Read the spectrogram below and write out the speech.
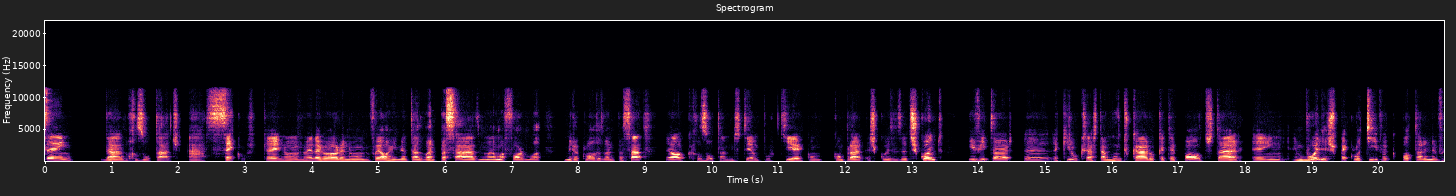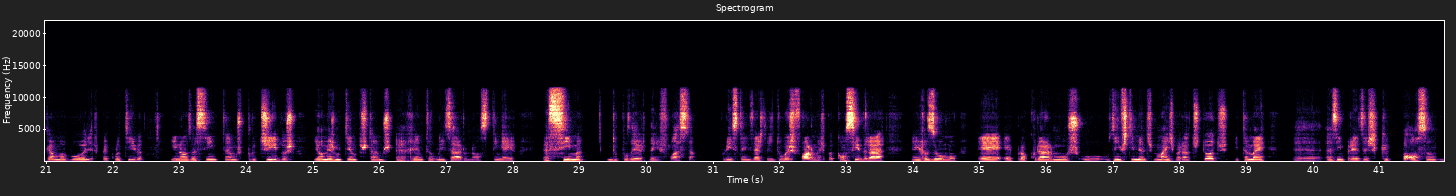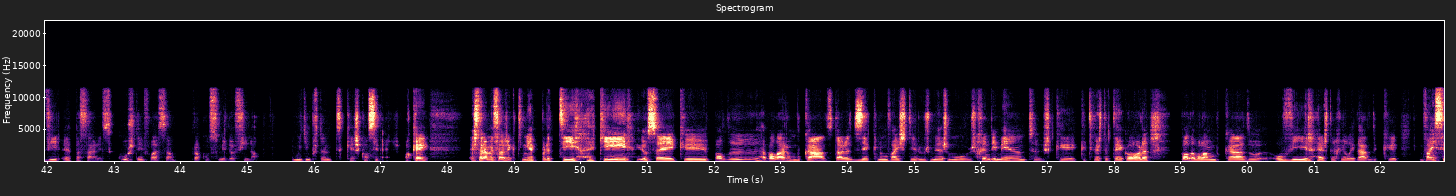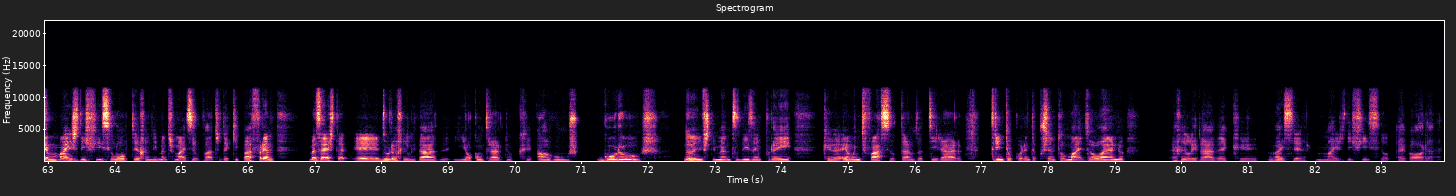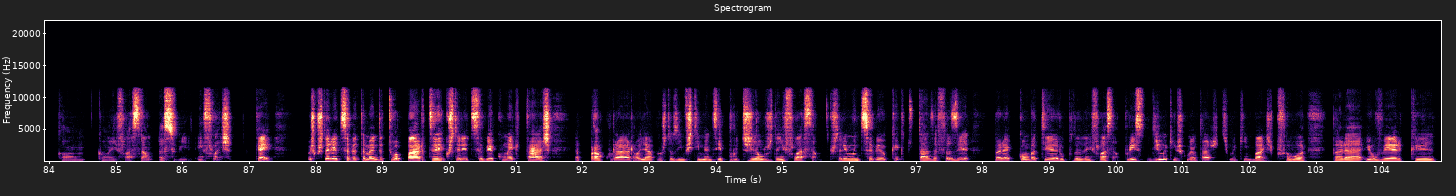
tem dado resultados há séculos, ok? Não, não é de agora, não, não foi algo inventado do ano passado, não é uma fórmula miraculosa do ano passado, é algo que resulta há muito tempo, que é com, comprar as coisas a desconto, evitar uh, aquilo que já está muito caro, que até pode estar em, em bolha especulativa, que pode estar a navegar uma bolha especulativa, e nós assim estamos protegidos e ao mesmo tempo estamos a rentabilizar o nosso dinheiro acima do poder da inflação. Por isso tens estas duas formas para considerar, em resumo, é, é procurarmos o, os investimentos mais baratos todos e também uh, as empresas que possam vir a passar esse custo de inflação para o consumidor final. É muito importante que as consideres, ok? Esta era a mensagem que tinha para ti aqui. Eu sei que pode abalar um bocado, estar a dizer que não vais ter os mesmos rendimentos que, que tiveste até agora. Pode abalar um bocado ouvir esta realidade de que vai ser mais difícil obter rendimentos mais elevados daqui para a frente, mas esta é a dura realidade e ao contrário do que alguns gurus do investimento dizem por aí, que é muito fácil estarmos a tirar 30 ou 40% ou mais ao ano, a realidade é que vai ser mais difícil agora com, com a inflação a subir em flecha, ok? Mas gostaria de saber também da tua parte, gostaria de saber como é que estás a procurar olhar para os teus investimentos e a protegê-los da inflação. Gostaria muito de saber o que é que tu estás a fazer para combater o poder da inflação. Por isso, diz-me aqui nos comentários, diz-me aqui em baixo, por favor, para eu ver que,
